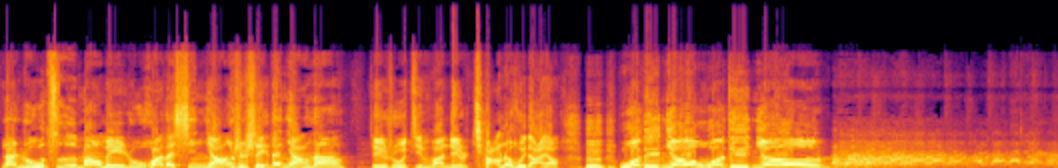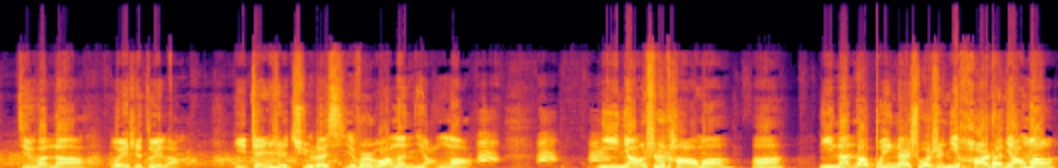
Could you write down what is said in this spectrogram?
那如此貌美如花的新娘是谁的娘呢？这个时候锦凡这是抢着回答呀：“嗯，我的娘，我的娘。”锦凡呐，我也是醉了，你真是娶了媳妇儿忘了娘啊！你娘是他吗？啊，你难道不应该说是你孩儿他娘吗？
